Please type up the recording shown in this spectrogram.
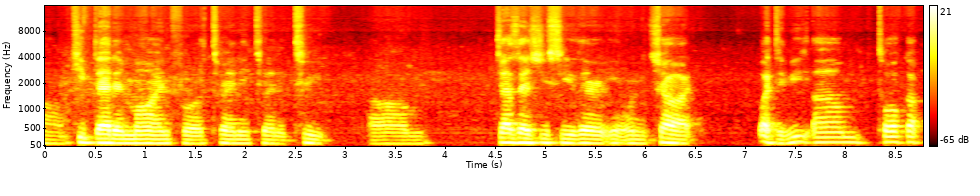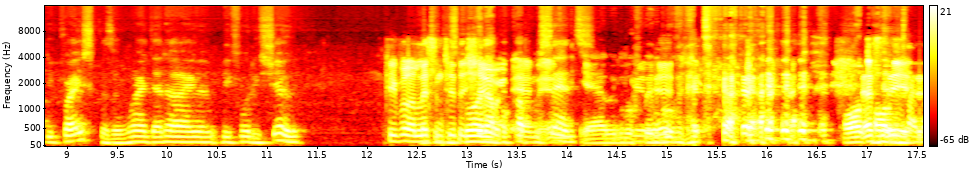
um, keep that in mind for 2022. Um, just as you see there you know, on the chart, what did we um talk up the price because it weren't that high before the show? People are listening to It's the show up a couple and, and. Yeah, we move, we're moving it. all, That's all the- the time,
